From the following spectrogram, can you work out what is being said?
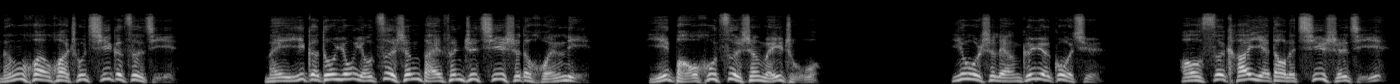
能幻化出七个自己，每一个都拥有自身百分之七十的魂力，以保护自身为主。又是两个月过去，奥斯卡也到了七十级，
